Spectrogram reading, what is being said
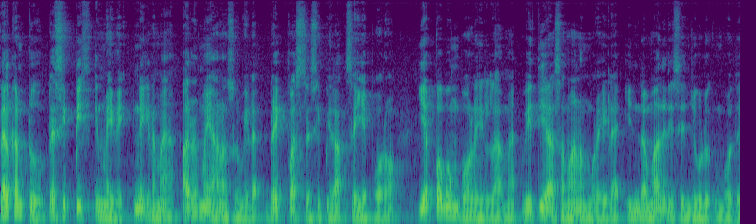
Welcome to recipes in my way இன்றைக்கி நம்ம அருமையான சுவையில் பிரேக்ஃபாஸ்ட் ரெசிபி தான் செய்ய போகிறோம் எப்பவும் போல் இல்லாமல் வித்தியாசமான முறையில் இந்த மாதிரி செஞ்சு கொடுக்கும்போது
